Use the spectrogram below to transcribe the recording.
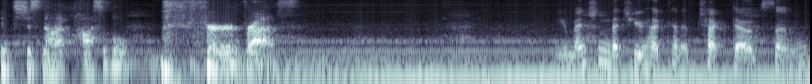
it's just not possible for for us You mentioned that you had kind of checked out some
